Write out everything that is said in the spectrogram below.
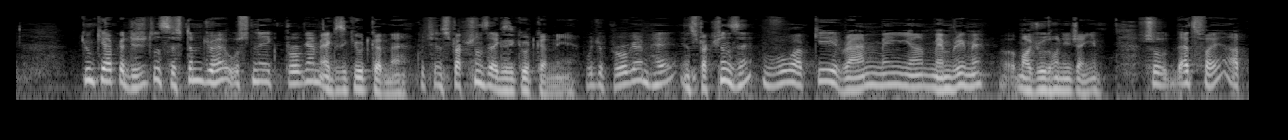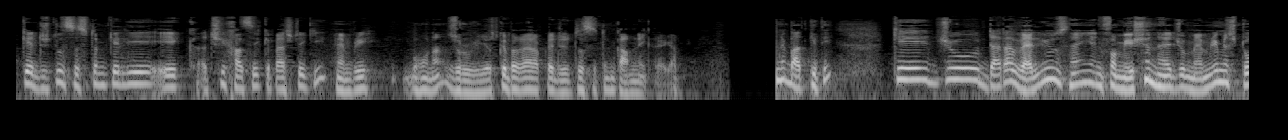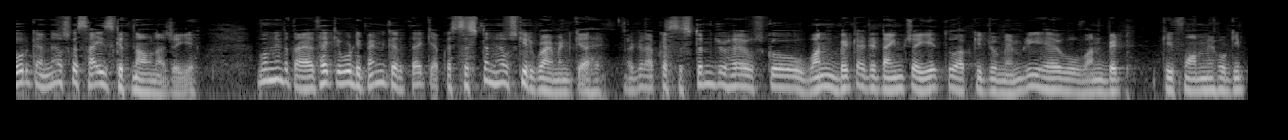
کیونکہ آپ کا ڈیجیٹل سسٹم جو ہے اس نے ایک پروگرام ایگزیکیوٹ کرنا ہے، کچھ انسٹرکشنز ایگزیکیوٹ کرنی ہے وہ جو پروگرام ہے انسٹرکشنز ہیں، وہ آپ کی ریم میں یا میموری میں موجود ہونی چاہیے۔ سو دیٹس وائی آپ کے ڈیجیٹل سسٹم کے لیے ایک اچھی خاصی کیپیسٹی کی میموری ہونا ضروری ہے۔ اس کے بغیر آپ کا ڈیجیٹل سسٹم کام نہیں کرے گا۔ ہم نے بات کی تھی کہ جو ڈیٹا ویلیوز ہیں یا انفارمیشن ہے جو میموری میں اسٹور کرنا ہے، اس کا سائز کتنا ہونا چاہیے۔ وہ ہم نے بتایا تھا کہ وہ ڈیپینڈ کرتا ہے کہ آپ کا سسٹم ہے، اس کی ریکوائرمنٹ کیا ہے۔ اگر آپ کا سسٹم جو ہے، اس کو one bit at a time چاہیے، تو آپ کی جو میموری ہے، وہ ون بٹ کی فارم میں ہوگی۔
